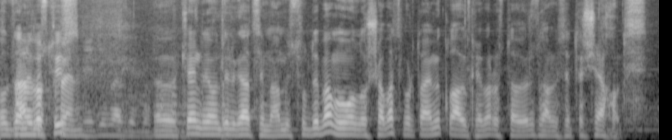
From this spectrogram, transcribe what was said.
მოგზაურობისთვის. ჩვენ დღევანდელი გაცემა ამისრულდება. მომავალ შაბათს სპორტაემი კლავ იქნება რუსთავერის გამოსეთერში ახოთის.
